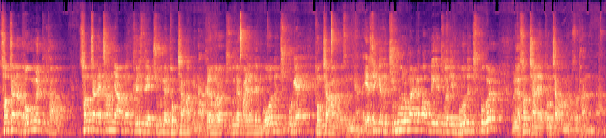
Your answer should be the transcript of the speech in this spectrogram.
성찬은 복음을 뜻하고 성찬에 참여함은 그리스도의 죽음에 동참합니다. 그러므로 죽음에 관련된 모든 축복에 동참하는 것을 의미한다. 예수님께서 죽음으로 말미암아 우리에게 주어진 모든 축복을 우리가 성찬에 동참함으로써 받는다.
